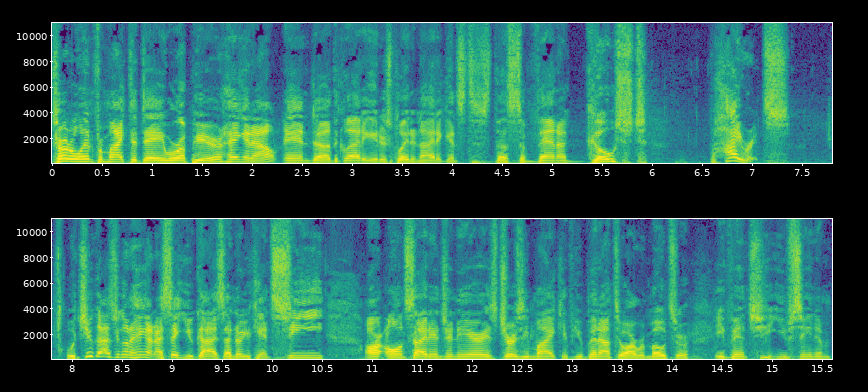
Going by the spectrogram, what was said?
Turtle in for Mike today. We're up here hanging out, and uh, the Gladiators play tonight against the Savannah Ghost Pirates, which you guys are going to hang out. I say you guys. I know you can't see our on-site engineer is Jersey Mike. If you've been out to our remotes or events, you've seen him.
